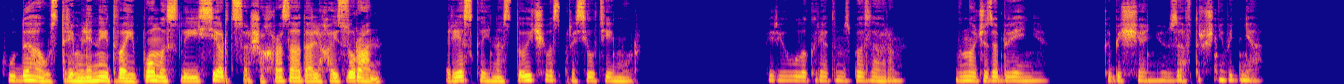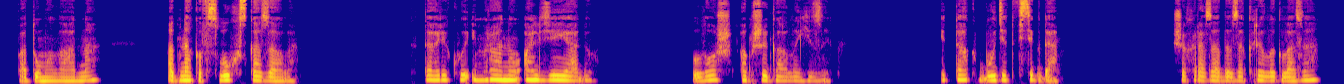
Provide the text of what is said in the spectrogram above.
Куда устремлены твои помыслы и сердце, Шахразада Аль-Хайзуран? Резко и настойчиво спросил Теймур. Переулок рядом с базаром, в ночь забвения, к обещанию завтрашнего дня. Подумала одна, однако вслух сказала. К Тарику Имрану Аль-Зияду. Ложь обжигала язык. И так будет всегда. Шахразада закрыла глаза,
